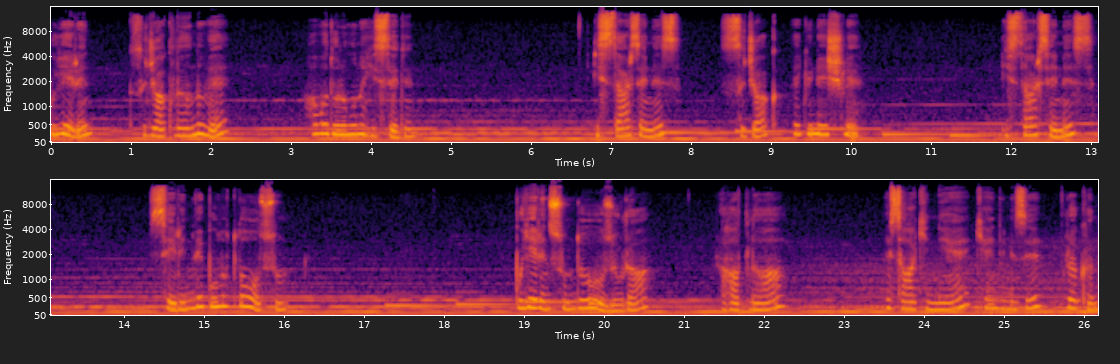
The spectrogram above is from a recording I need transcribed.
Bu yerin sıcaklığını ve hava durumunu hissedin. İsterseniz sıcak ve güneşli. İsterseniz serin ve bulutlu olsun. Bu yerin sunduğu huzura, rahatlığa ve sakinliğe kendinizi bırakın.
